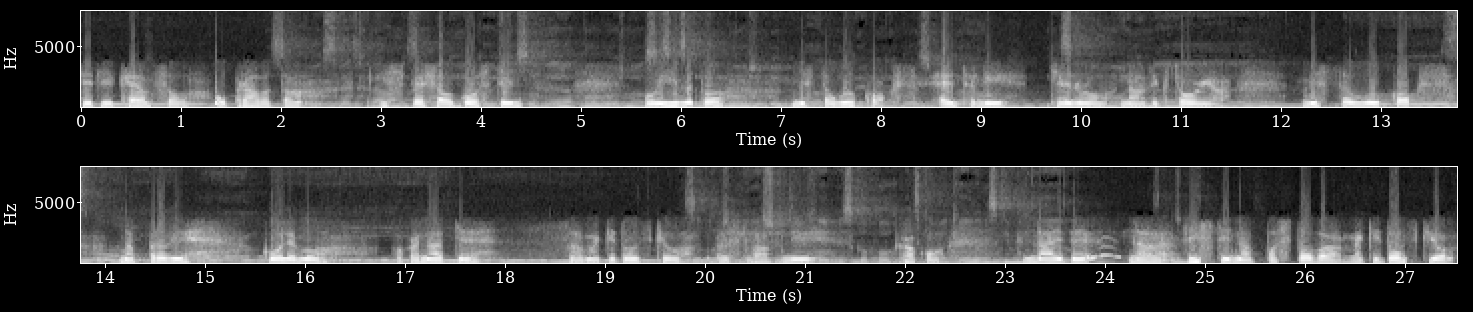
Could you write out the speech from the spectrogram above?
City Council управата и спешал гостин во името мистер Уилкокс, Ентони General на Викторија. Мистер Уилкокс направи големо поканатие за македонски преславни како најде на вистина постова македонскиот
